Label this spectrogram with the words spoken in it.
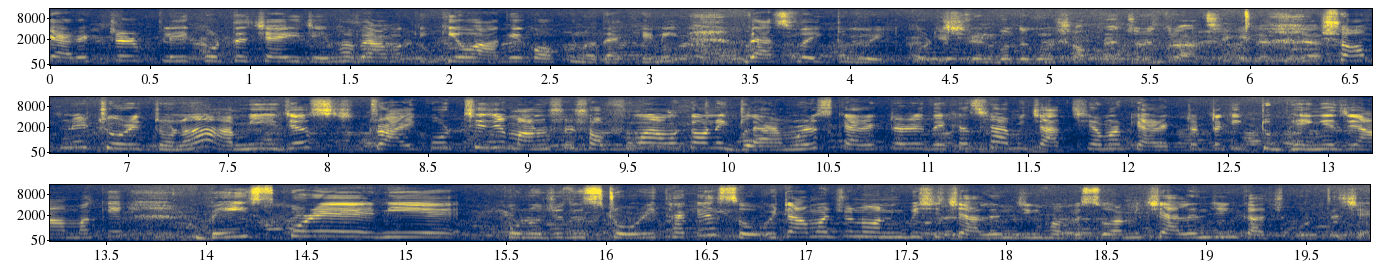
ক্যারেক্টার প্লে করতে চাই যেভাবে আমাকে কেউ আগে কখনো দেখেনি। দ্যাটস ওয়াই একটু ওয়েট করছি। ডিফারেন্ট বলতে কোনো স্বপ্নের চরিত্র আছে কিনা স্বপ্নের চরিত্র না আমি জাস্ট ট্রাই করছি যে মানুষের সবসময় আমাকে অনেক গ্ল্যামারাস ক্যারেক্টারে দেখেছে। আমি চাচ্ছি আমার ক্যারেক্টারটাকে একটু ভেঙে যে আমাকে বেস করে নিয়ে কোনো যদি স্টোরি থাকে সো ওইটা আমার জন্য অনেক বেশি চ্যালেঞ্জিং হবে সো আমি চ্যালেঞ্জিং কাজ করতে চাই।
